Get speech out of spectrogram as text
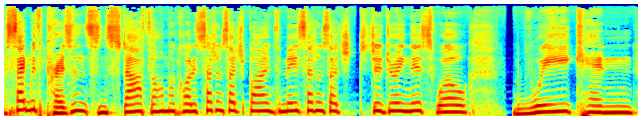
same with presents and stuff. Oh my God, is such and such buying to me, such and such doing this? Well, we can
